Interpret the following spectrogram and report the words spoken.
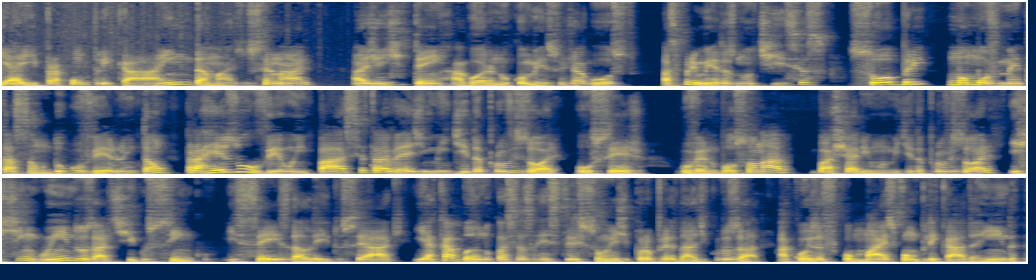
E aí, para complicar ainda mais o cenário, a gente tem, agora no começo de agosto, as primeiras notícias sobre uma movimentação do governo, então, para resolver o impasse através de medida provisória, ou seja, o governo Bolsonaro baixaria uma medida provisória, extinguindo os artigos 5 e 6 da lei do SEAC e acabando com essas restrições de propriedade cruzada. A coisa ficou mais complicada ainda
